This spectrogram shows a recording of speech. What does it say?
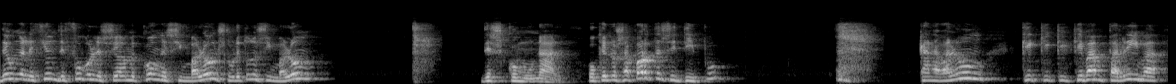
de unha lección de fútbol ese home con e sin balón, sobre todo sin balón, descomunal. O que nos aporta ese tipo, cada balón que, que, que, que van para arriba,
